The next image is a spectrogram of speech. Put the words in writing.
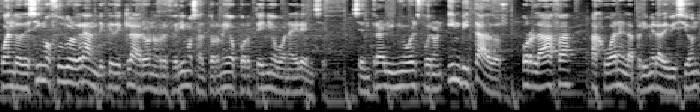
Cuando decimos fútbol grande, quede claro, nos referimos al torneo porteño bonaerense. Central y Newells fueron invitados por la AFA a jugar en la primera división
